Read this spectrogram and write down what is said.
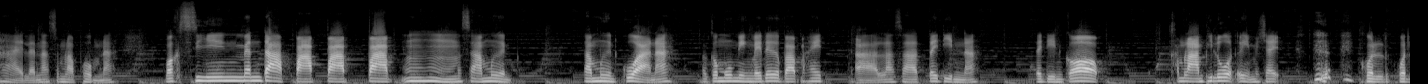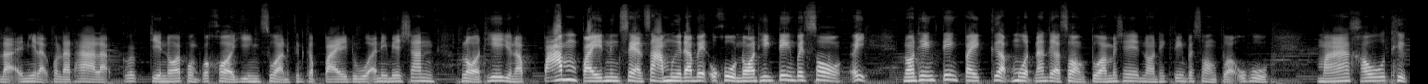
หายแล้วนะสำหรับผมนะ วัคซีนแมนดาปราบปราบปราบอืมสามหมื่นสามหมื่นกว่านะ แล้วก็มูมิงไรเดอร์บัฟให้อ่าลาซาใต้ดินนะใต้ดินก็คำรามพิโรธเอ้ยไม่ใช่ คนคนละไอ้นี่แหละคนละท่าละก็เจนอสผมก็ขอยิงส่วนขึ้นกลับไปดูแอนิเมชันหล่อเที่อยู่นะปั๊มไป1นึ่งแสนสามหมื่นดาเมจโอ้โหนอนทิ้งติ้งไปสองเอ้ยนอนทิ้งติ้งไปเกือบหมดนะเหลือสองตัวไม่ใช่นอนทิ้งติ้งไปสองตัวโอ้โห ม้าเขาถึก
